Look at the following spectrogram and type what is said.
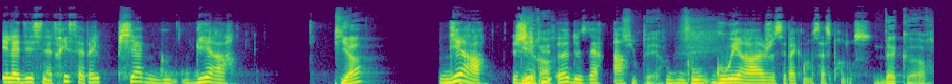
Et la dessinatrice s'appelle Pia Guerra. Pia, Guerra. Guerra. G-U-E-2-R-A. super. Gu- Guerra, je sais pas comment ça se prononce. D'accord.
